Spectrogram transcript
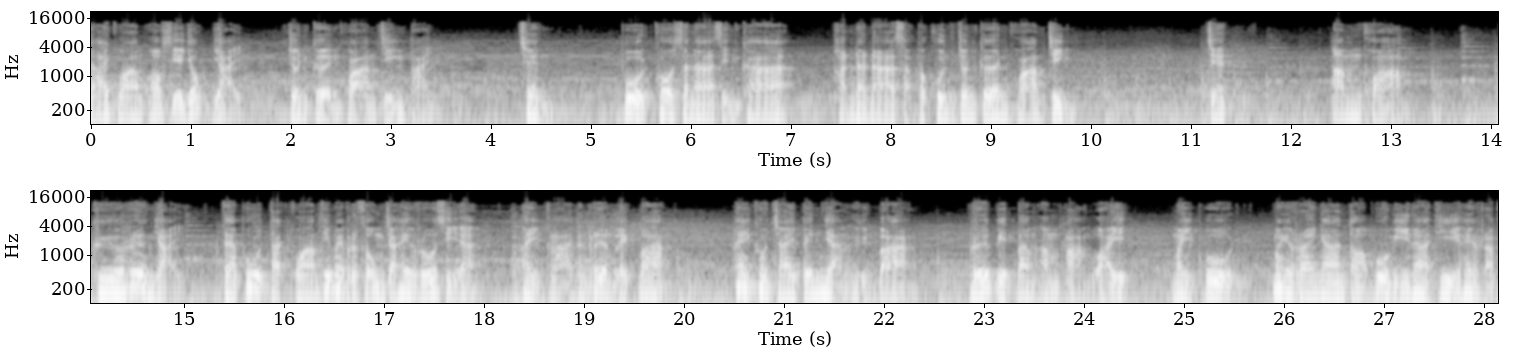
ยายความออกเสียยกใหญ่ จนเกินความจริงไป เช่น พูดโฆษณาสินค้า พันนาสรรพคุณจนเกินความจริง 7. อำความ คือเรื่องใหญ่ แต่พูดตัดความที่ไม่ประสงค์จะให้รู้เสีย ให้กลายเป็นเรื่องเล็กบ้าง ให้เข้าใจเป็นอย่างอื่นบ้าง หรือปิดบังอำพรางไว้ ไม่พูดไม่รายงานต่อผู้มีหน้าที่ให้รับ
